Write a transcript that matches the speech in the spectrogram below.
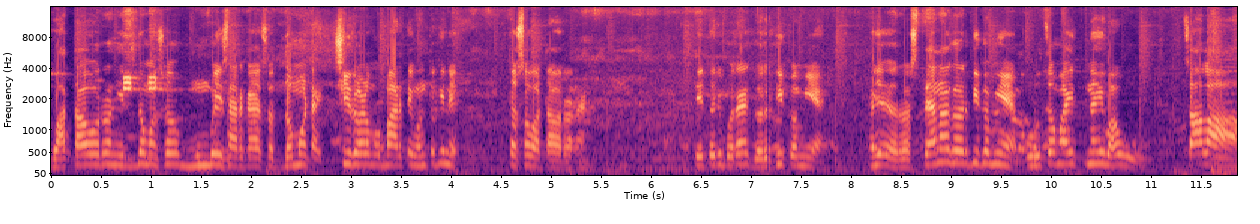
वातावरण एकदम असं मुंबई सारखं आहे असं दमट आहे. चिरळ मारते म्हणतो की नाही तसं वातावरण आहे. ते तरी बरं आहे गर्दी कमी आहे. म्हणजे रस्त्यानं गर्दी कमी आहे. पुढचं माहीत नाही भाऊ. चला.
